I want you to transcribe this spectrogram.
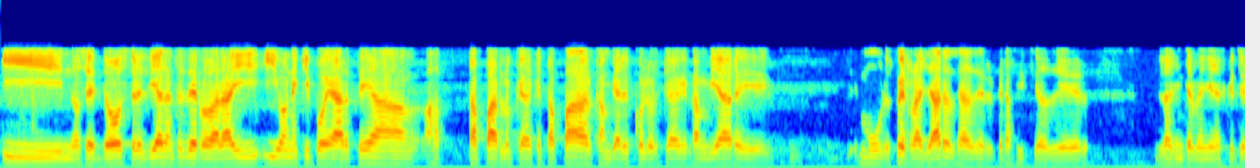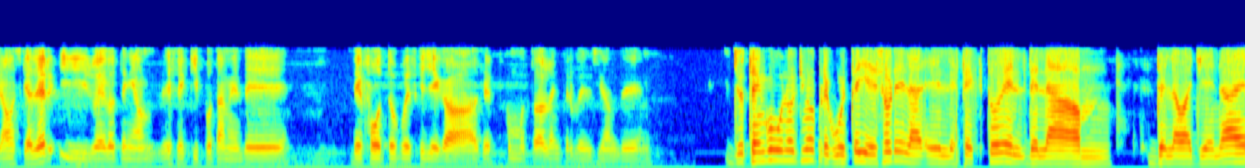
y no sé, dos, tres días antes de rodar ahí iba un equipo de arte a, a tapar lo que hay que tapar, cambiar el color que hay que cambiar, eh, muros, pues rayar, o sea, hacer graffiti, hacer las intervenciones que tuviéramos que hacer y luego teníamos ese equipo también de de foto pues que llegaba a hacer como toda la intervención de yo tengo una última pregunta y es sobre la, el efecto del, de la de la ballena.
